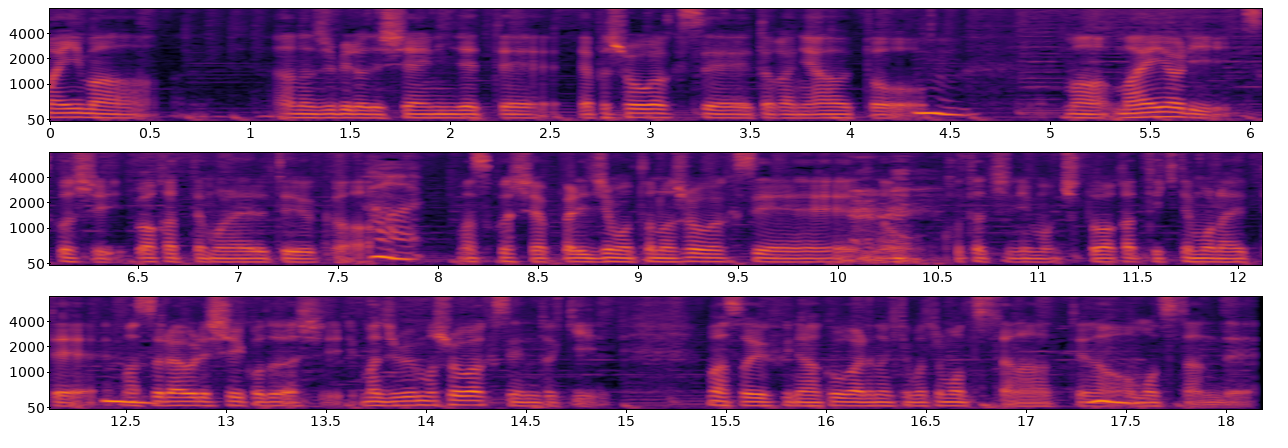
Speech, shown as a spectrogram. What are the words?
まあ、今あのジュビロで試合に出てやっぱ小学生とかに会うと、うんまあ前より少し分かってもらえるというか、はい。まあ、少しやっぱり地元の小学生の子たちにもちょっと分かってきてもらえて、うん。まあ、それは嬉しいことだし、まあ、自分も小学生の時、まあ、そういうふうに憧れの気持ち持ってたなっていうのは思ってたんで、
